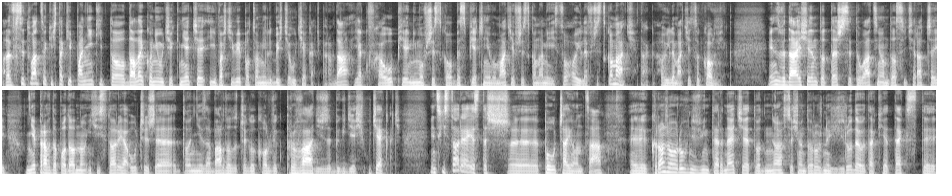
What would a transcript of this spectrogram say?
Ale w sytuacji jakiejś takiej paniki, to daleko nie uciekniecie i właściwie po co mielibyście uciekać, prawda? Jak w chałupie, mimo wszystko bezpiecznie, bo macie wszystko na miejscu, o ile wszystko macie, tak? O ile macie cokolwiek. Więc wydaje się to też sytuacją dosyć raczej nieprawdopodobną i historia uczy, że to nie za bardzo do czegokolwiek prowadzi, żeby gdzieś uciekać. Więc historia jest też e, pouczająca. E, krążą również w internecie, tu odniosę się do różnych źródeł, takie teksty.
